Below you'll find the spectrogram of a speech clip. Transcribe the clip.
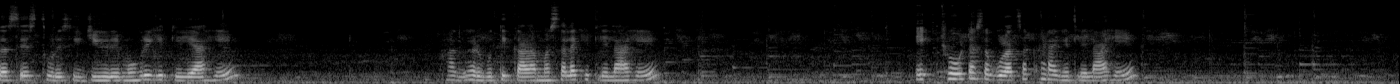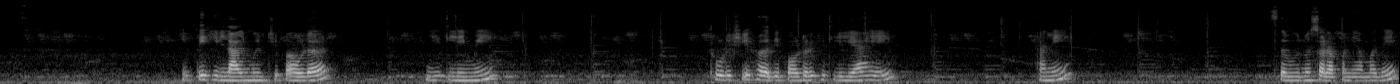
तसेच थोडीशी जिरे मोहरी घेतलेली आहे. हा घरगुती काळा मसाला घेतलेला आहे. एक छोटासा गुळाचा खडा घेतलेला आहे. इथे ही लाल मिरची पावडर घेतली मी. थोडीशी हळदी पावडर घेतलेली आहे. आणि चवीनुसार आपण यामध्ये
